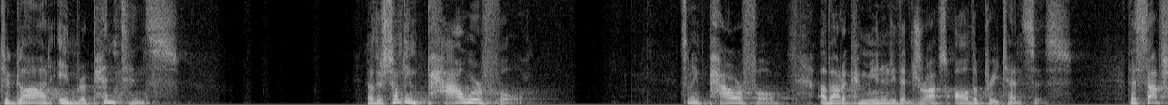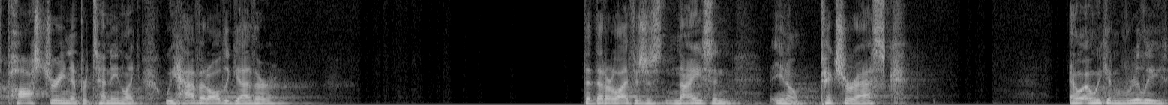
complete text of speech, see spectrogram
to God in repentance. Now, there's something powerful, something powerful about a community that drops all the pretenses, that stops posturing and pretending like we have it all together that, that our life is just nice and, you know, picturesque. And, and we can really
